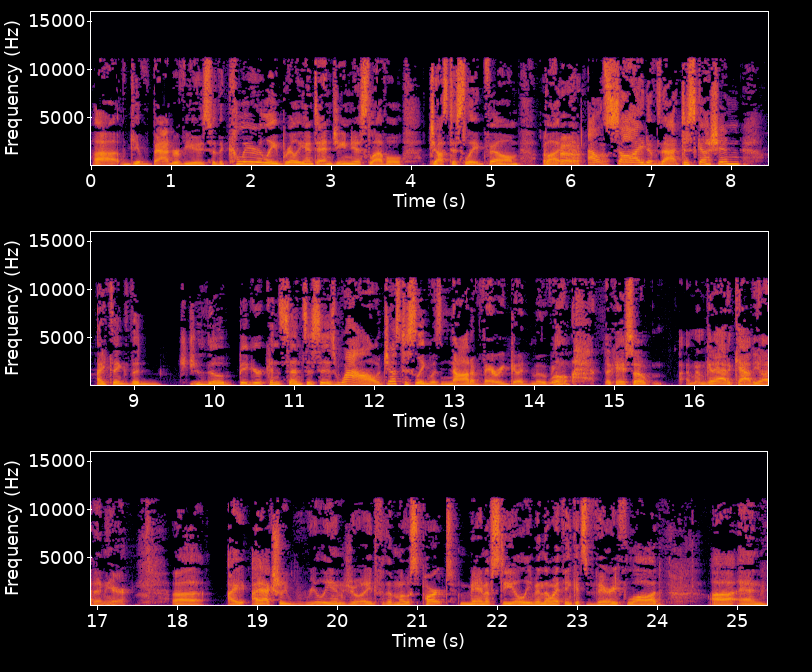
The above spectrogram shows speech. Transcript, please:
uh, give bad reviews for the clearly brilliant and genius level Justice League film. But outside of that discussion, I think the the bigger consensus is wow, Justice League was not a very good movie. Well, okay, so I'm, I'm going to add a caveat in here. Uh, I, I actually really enjoyed, for the most part, Man of Steel, even though I think it's very flawed. Uh, and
